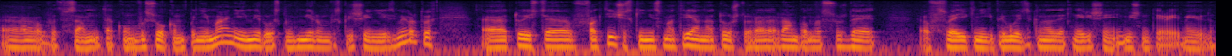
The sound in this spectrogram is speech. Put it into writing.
вот в самом таком высоком понимании, мир, миром воскрешения из мертвых. То есть, фактически, несмотря на то, что Рамбам рассуждает в своей книге приводит законодательные решения, Мишна Тера, я имею в виду,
